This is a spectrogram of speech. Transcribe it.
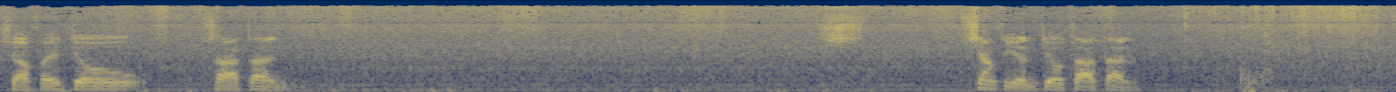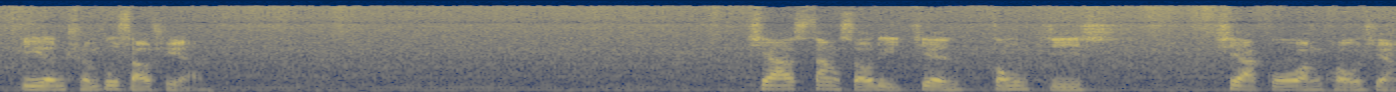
小飞丢炸弹，向敌人丢炸弹，敌人全部烧起来。加上手里剑攻击下，国王投降。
